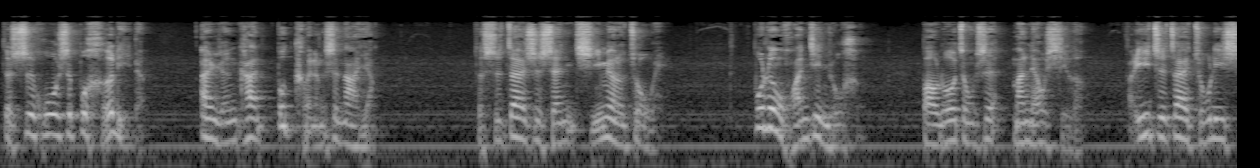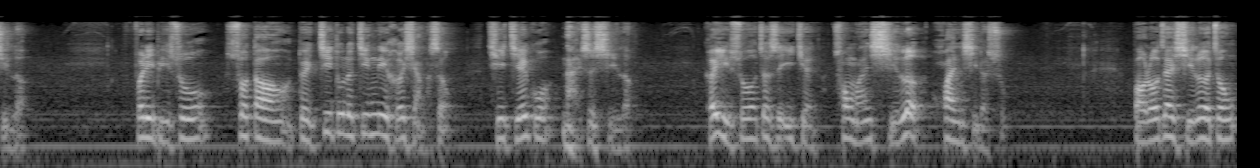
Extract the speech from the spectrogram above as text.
这似乎是不合理的，按人看不可能是那样，这实在是神奇妙的作为。不论环境如何，保罗总是满了喜乐，他一直在主里喜乐。菲利比书说到对基督的经历和享受，其结果乃是喜乐。可以说，这是一件充满喜乐、欢喜的书。保罗在喜乐中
